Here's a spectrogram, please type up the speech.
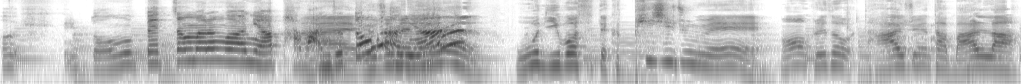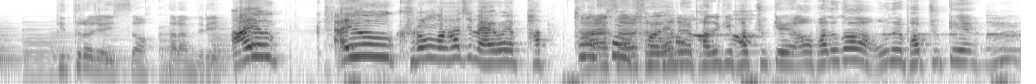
어, 너무 빼짝 마른 거 아니야? 밥안 아이, 줬던 거 아니야? 옷 입었을 때 그 핏이 중요해. 어 그래서 다 요즘엔 다 말라. 비틀어져 있어 사람들이. 아유 아유 그런 거 하지 말고 그냥 밥 퉁퉁 줘요. 오늘 바둑이 밥 줄게. 어 바둑아 오늘 밥 줄게. 응?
